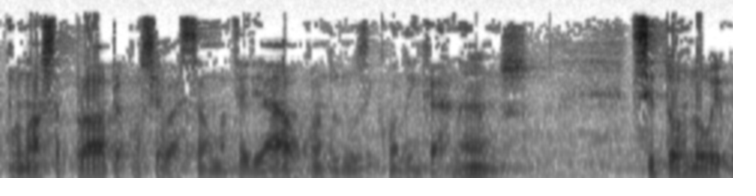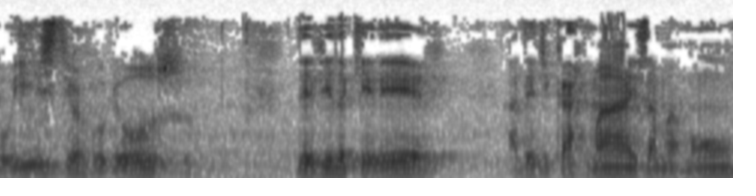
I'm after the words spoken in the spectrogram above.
com nossa própria conservação material quando, nos, quando encarnamos, se tornou egoísta e orgulhoso devido a querer a dedicar mais a Mamon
